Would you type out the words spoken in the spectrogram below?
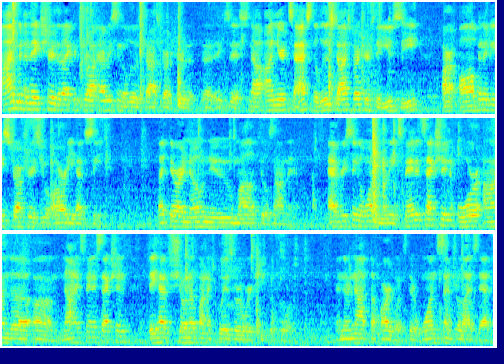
I'm going to make sure that I can draw every single Lewis dot structure that, that exists. Now on your test, the Lewis dot structures that you see are all going to be structures you already have seen. Like there are no new molecules on there. Every single one of them on the expanded section or on the um, non-expanded section, they have shown up on a quiz or a worksheet before. And they're not the hard ones. They're one centralized data.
